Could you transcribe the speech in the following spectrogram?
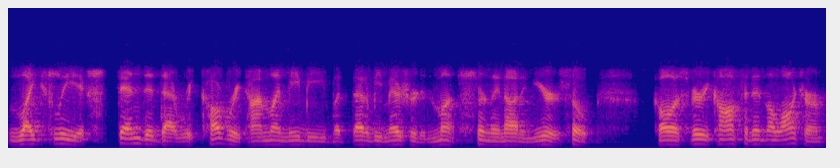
likely extended that recovery timeline, maybe, but that'll be measured in months, certainly not in years. So, call us very confident in the long term.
